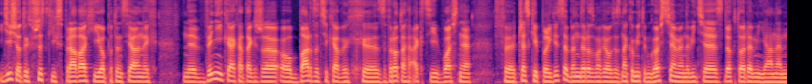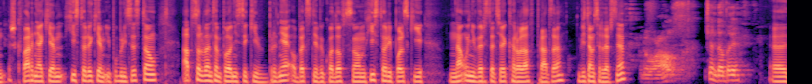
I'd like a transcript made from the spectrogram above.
I dziś o tych wszystkich sprawach i o potencjalnych e, wynikach, a także o bardzo ciekawych e, zwrotach akcji właśnie w czeskiej polityce będę rozmawiał ze znakomitym gościem, mianowicie z doktorem Janem Szkwarniakiem, historykiem i publicystą, absolwentem polonistyki w Brnie, obecnie wykładowcą historii Polski na Uniwersytecie Karola w Pradze. Witam serdecznie. Dzień dobry. E,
